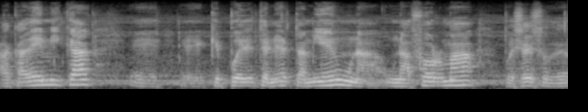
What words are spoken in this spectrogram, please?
académica eh, eh, que puede tener también una, una forma, pues eso, de,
